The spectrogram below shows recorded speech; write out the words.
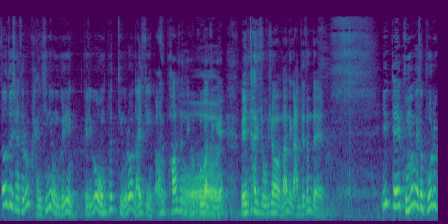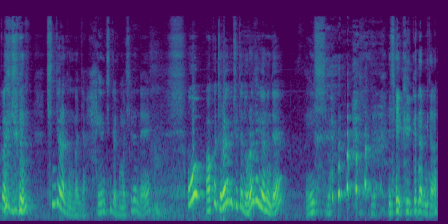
서드샷으로 간신히 on green, 그리고 one putting으로 nice in. 아 파하셨네요. 그 오. 와중에. 멘탈이 좋으셔. 나는 이거 안 되던데. 이때 구멍에서 볼을 꺼내주는 친절한 동반자. 아, 이런 친절 정말 싫은데. 어? 아까 드라이브 칠 때 노란색이었는데? 에이씨. 이제 이 글이 끝납니다.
